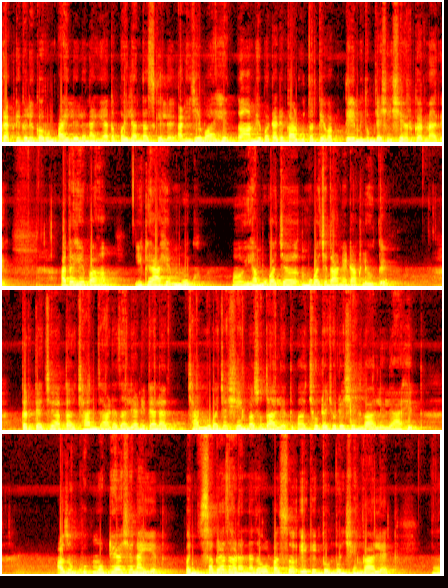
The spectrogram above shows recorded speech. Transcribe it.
प्रॅक्टिकली करून पाहिलेलं नाही आहे आता पहिल्यांदाच केलं आहे आणि जेव्हा हे आम्ही बटाटे काढू तर तेव्हा ते मी तुमच्याशी शेअर करणार आहे. आता हे पहा इथे आहे मूग. ह्या मुगाच्या मुगाचे दाणे टाकले होते. तर त्याचे आता छान झाडं झाली आणि त्याला छान मुगाच्या शेंगासुद्धा आल्या. ते पहा छोट्या छोट्या शेंगा आलेल्या आहेत. अजून खूप मोठे असे नाही आहेत पण सगळ्या झाडांना जवळपास एक एक दोन दोन शेंगा आल्या आहेत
